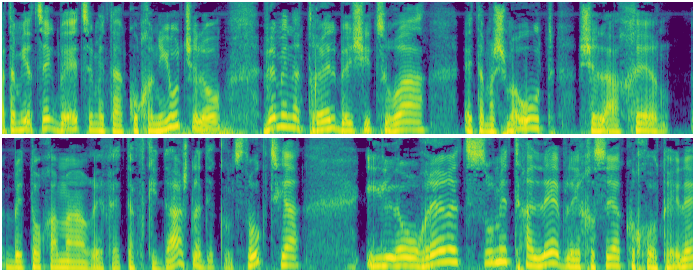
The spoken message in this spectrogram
אתה מייצג בעצם את הכוחניות שלו ומנטרל באיזושהי צורה את המשמעות של האחר בתוך המערכת. תפקידה של הדקונסטרוקציה היא לעורר את תשומת הלב ליחסי הכוחות האלה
